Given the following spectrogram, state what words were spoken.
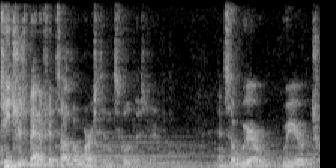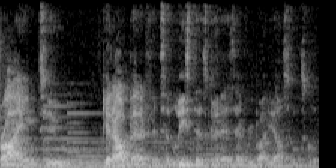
Teachers' benefits are the worst in the school district, and so we're we're trying to get our benefits at least as good as everybody else in the school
